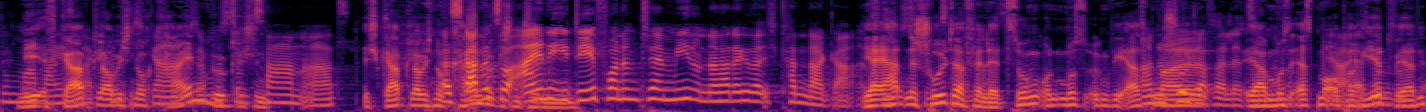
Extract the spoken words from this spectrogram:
Nee, es gab, glaube ich, noch keinen wirklichen Zahnarzt. Ich gab, glaube ich, noch es keinen Es gab jetzt so eine Termin. Idee von einem Termin und dann hat er gesagt, ich kann da gar nicht. Ja, er hat eine Schulterverletzung und muss irgendwie erstmal Schulterverletzung, ja, muss erstmal ja, operiert werden.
